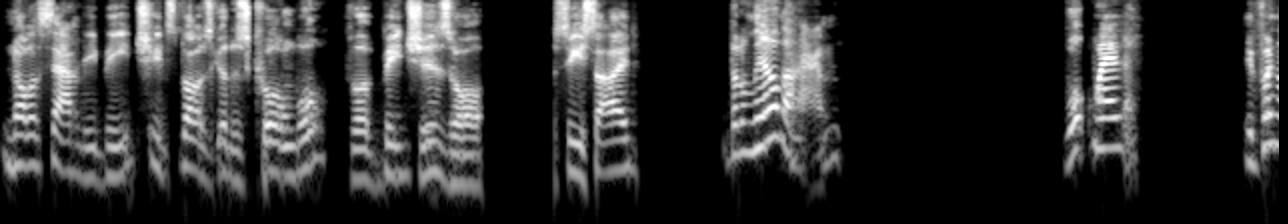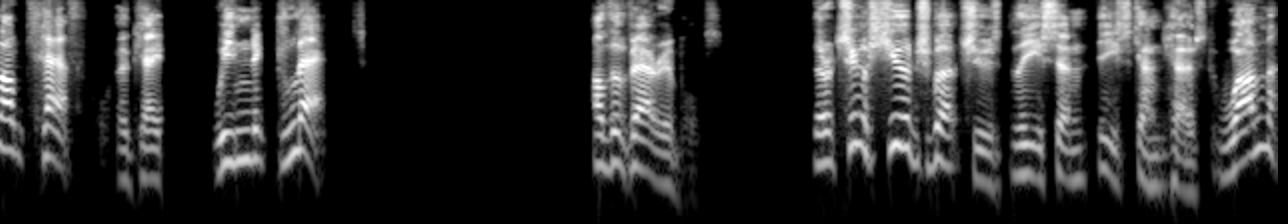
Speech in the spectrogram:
not a sandy beach. It's not as good as Cornwall for beaches or seaside. But on the other hand, what we're, if we're not careful, okay, we neglect other variables. There are two huge virtues to the eastern, eastern coast. One,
